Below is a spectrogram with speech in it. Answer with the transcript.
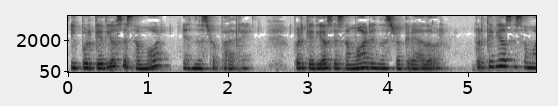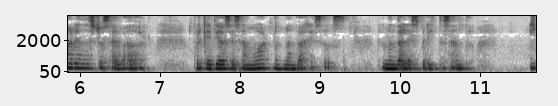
Y porque Dios es amor, es nuestro Padre. Porque Dios es amor, es nuestro Creador. Porque Dios es amor, es nuestro Salvador. Porque Dios es amor, nos mandó a Jesús. Nos mandó al Espíritu Santo. Y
